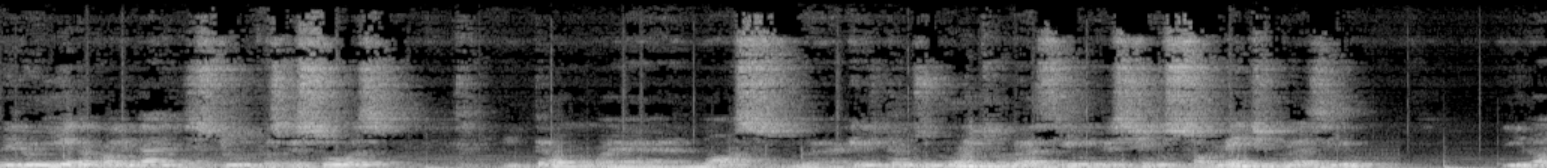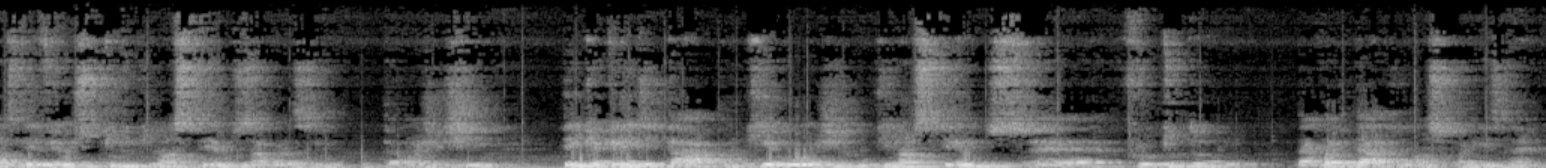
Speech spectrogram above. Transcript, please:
melhoria da qualidade de estudo para as pessoas. Então, é, nós acreditamos muito no Brasil, investimos somente no Brasil e nós devemos tudo que nós temos ao Brasil. Então, a gente tem que acreditar porque hoje o que nós temos é fruto do, da qualidade do nosso país, né?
